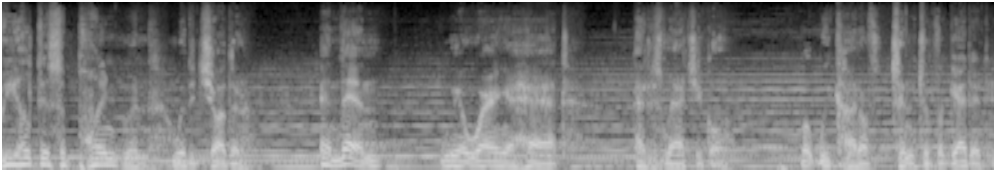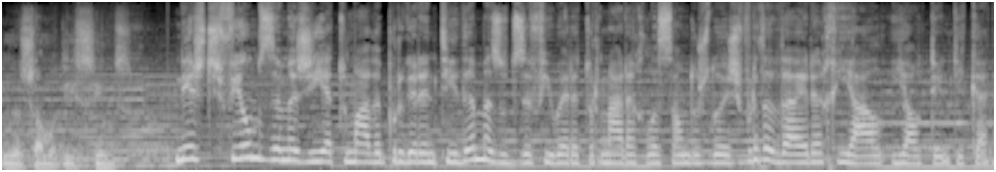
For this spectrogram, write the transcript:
real disappointment with each other. And then we are wearing a hat that is magical, but we kind of tend to forget it in some of these scenes. Nestes filmes, a magia é tomada por garantida, mas o desafio era tornar a relação dos dois verdadeira, real e autêntica,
